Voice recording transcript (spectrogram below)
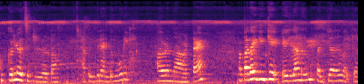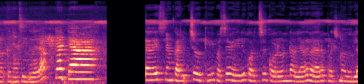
കുക്കറിൽ വെച്ചിട്ടുണ്ട് കേട്ടോ. അപ്പോൾ ഇത് രണ്ടും കൂടി അവിടെ നിന്നാവട്ടെ അപ്പോൾ അതായത് എനിക്ക് എഴുതാനുള്ളതും പഠിക്കാനുള്ളതും വയ്ക്കാനൊക്കെ ഞാൻ ചെയ്തു തരാം. ടാറ്റാ! ഞാൻ കഴിച്ചു നോക്കി. പക്ഷേ വേര് കുറച്ച് കുറവുണ്ട്. അല്ലാതെ വേറെ പ്രശ്നമൊന്നുമില്ല.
